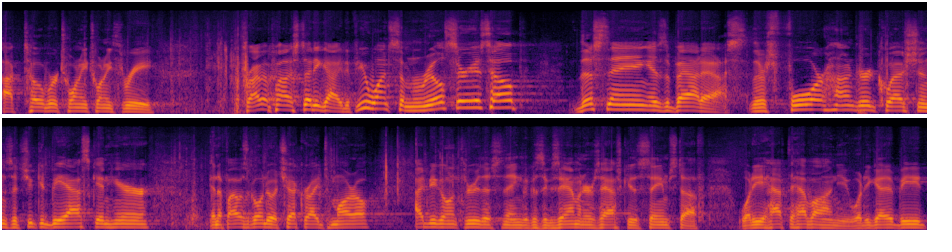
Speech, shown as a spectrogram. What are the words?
October 2023. Private Pilot Study Guide. If you want some real serious help, this thing is a badass. There's 400 questions that you could be asking here. And if I was going to a check ride tomorrow, I'd be going through this thing because examiners ask you the same stuff. What do you have to have on you? What do you got to be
